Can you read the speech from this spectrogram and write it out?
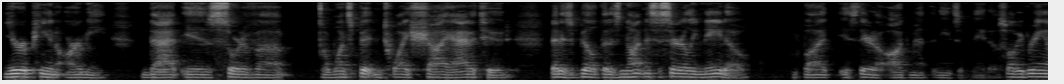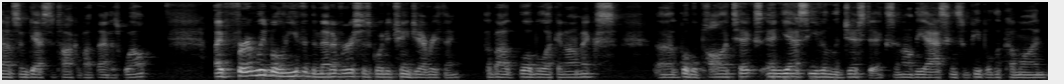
European army that is sort of a a once bitten, twice shy attitude that is built that is not necessarily NATO, but is there to augment the needs of NATO. So I'll be bringing on some guests to talk about that as well. I firmly believe that the metaverse is going to change everything. about global economics, uh, global politics, and yes, even logistics. And I'll be asking some people to come on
